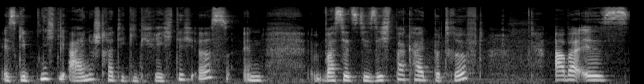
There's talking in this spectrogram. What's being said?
Es gibt nicht die eine Strategie, die richtig ist, in, was jetzt die Sichtbarkeit betrifft, aber es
